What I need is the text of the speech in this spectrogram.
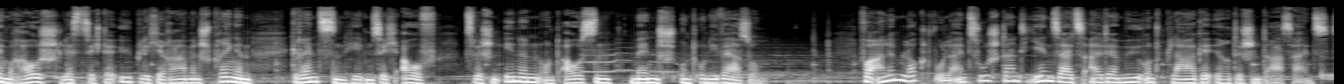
Im Rausch lässt sich der übliche Rahmen sprengen, Grenzen heben sich auf zwischen Innen und Außen, Mensch und Universum. Vor allem lockt wohl ein Zustand jenseits all der Mühe und Plage irdischen Daseins.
